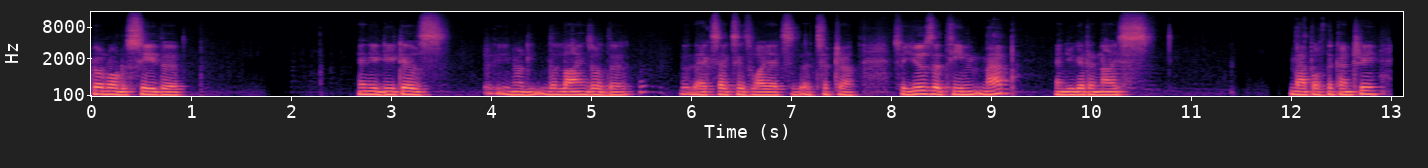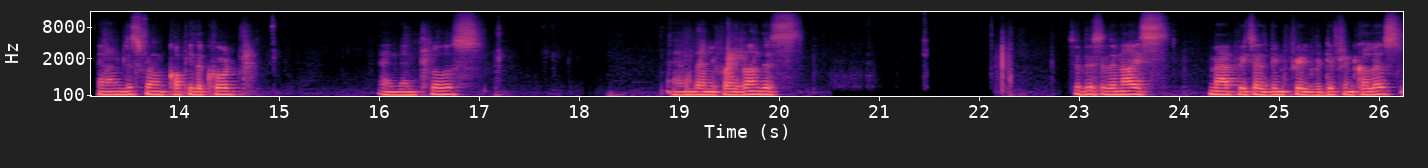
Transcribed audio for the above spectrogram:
don't want to see the any details, you know, the lines or the, the x-axis, y-axis, etc. So use the theme map and you get a nice map of the country. And I'm just going to copy the code and then close and then if I run this, so this is a nice map which has been filled with different colors,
